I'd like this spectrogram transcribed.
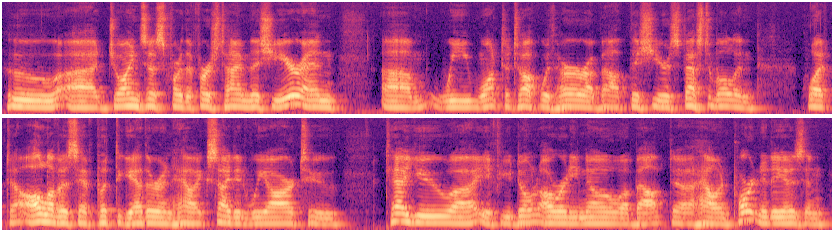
who uh, joins us for the first time this year. And um, we want to talk with her about this year's festival and what uh, all of us have put together and how excited we are to tell you, uh, if you don't already know, about uh, how important it is and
